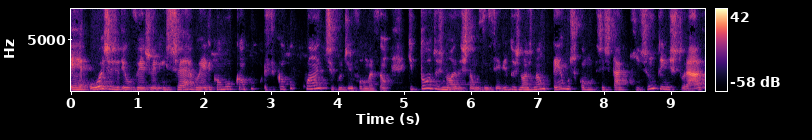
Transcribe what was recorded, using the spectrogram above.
é, hoje eu vejo ele, enxergo ele como o campo, esse campo quântico de informação, que todos nós estamos inseridos, nós não temos como, a gente está aqui junto e misturado,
